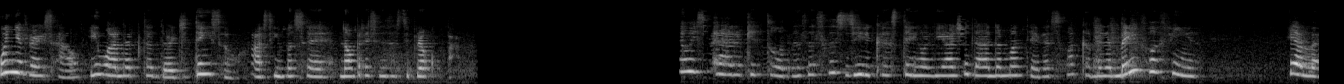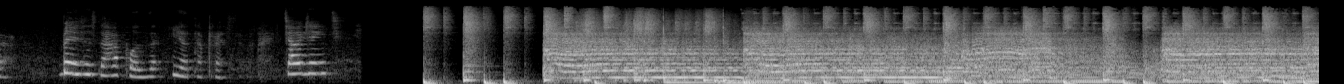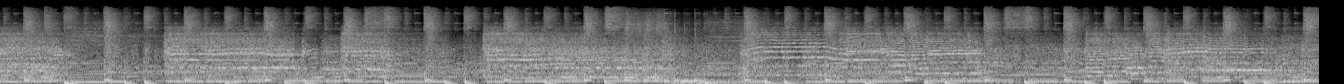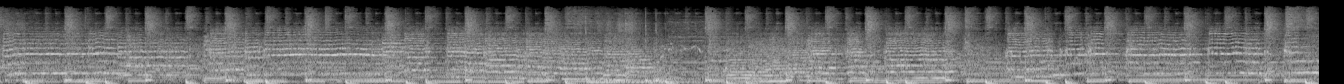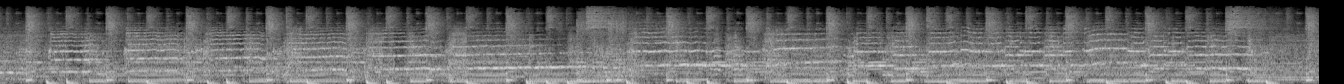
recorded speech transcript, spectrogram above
universal e um adaptador de tensão, assim você não precisa se preocupar. Eu espero que todas essas dicas tenham lhe ajudado a manter a sua câmera bem fofinha. E ela, beijos da raposa e até a próxima. Tchau, gente!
